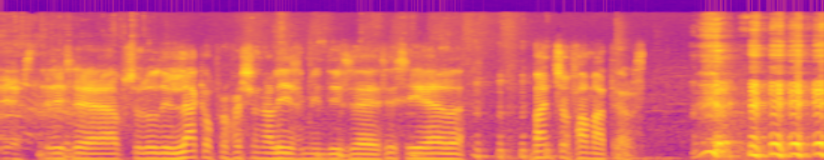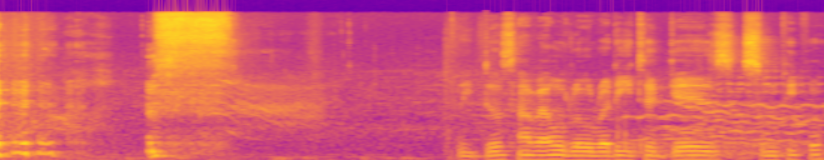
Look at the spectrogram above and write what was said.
Yes, there is uh, absolutely lack of professionalism in this uh, CCL bunch of amateurs. he does have Eldril ready to gaze some people.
